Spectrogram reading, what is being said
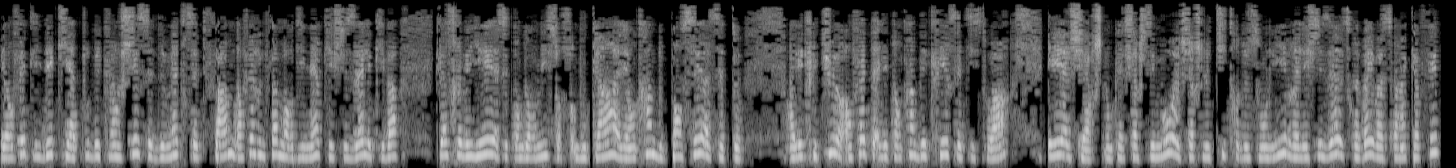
et en fait l'idée qui a tout déclenché, c'est de mettre cette femme, d'en faire une femme ordinaire qui est chez elle et qui va va se réveiller, elle s'est endormie sur son bouquin, elle est en train de penser à cette à l'écriture. En fait, elle est en train d'écrire cette histoire et elle cherche. Donc elle cherche ses mots, elle cherche le titre de son livre, elle est chez elle, elle se réveille, elle va se faire un café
